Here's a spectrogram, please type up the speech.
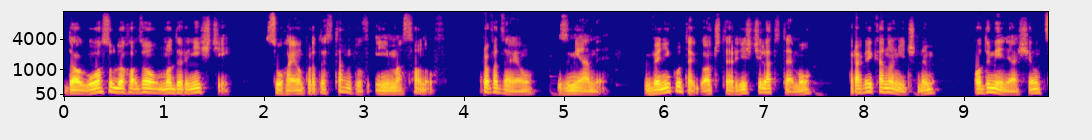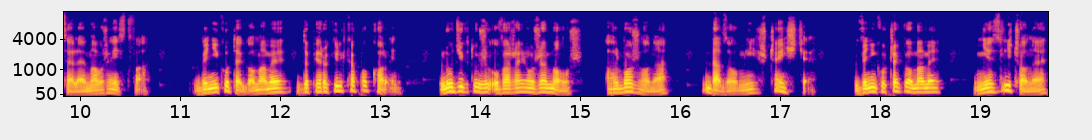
Do głosu dochodzą moderniści, słuchają protestantów i masonów, wprowadzają zmiany. W wyniku tego 40 lat temu prawie kanonicznym odmienia się cele małżeństwa. W wyniku tego mamy dopiero kilka pokoleń ludzi, którzy uważają, że mąż albo żona dadzą mi szczęście. W wyniku czego mamy niezliczone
